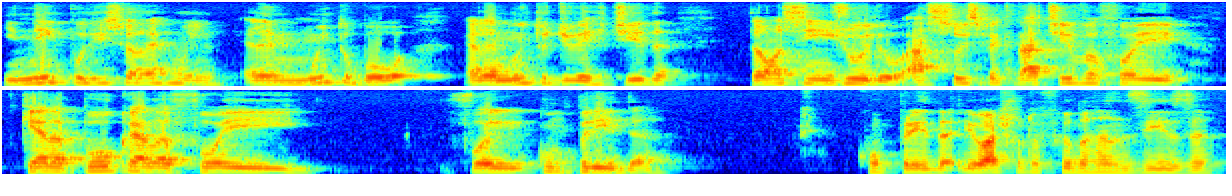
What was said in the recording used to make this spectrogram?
E nem por isso ela é ruim. Ela é muito boa, ela é muito divertida. Então, assim, Júlio, a sua expectativa foi que era pouco, ela foi foi cumprida. Comprida. Eu acho eu tô ficando ranziza.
